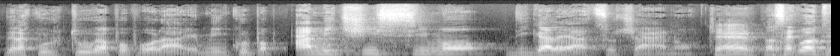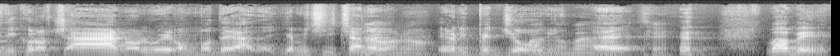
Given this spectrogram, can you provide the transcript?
della cultura popolare, mi inculpa, amicissimo di Galeazzo Ciano. Certo. No, sai quando ti dicono Ciano, lui era un moderato, gli amici di Ciano No, erano, no. erano i peggiori. Male, eh? sì. Va bene,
